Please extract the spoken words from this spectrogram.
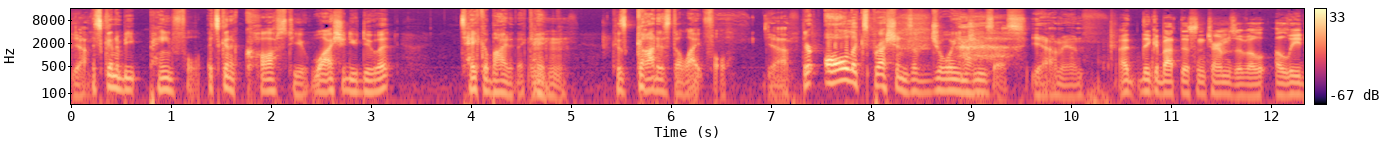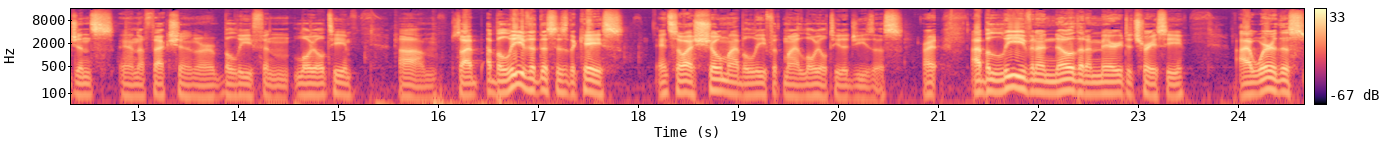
Yeah. It's gonna be painful. It's gonna cost you. Why should you do it? Take a bite of the cake. Because God is delightful. Yeah. They're all expressions of joy in Jesus. Yeah, man. I think about this in terms of allegiance and affection or belief and loyalty. Um, so I, I believe that this is the case, and so I show my belief with my loyalty to Jesus. Right? I believe and I know that I'm married to Tracy. I wear this.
